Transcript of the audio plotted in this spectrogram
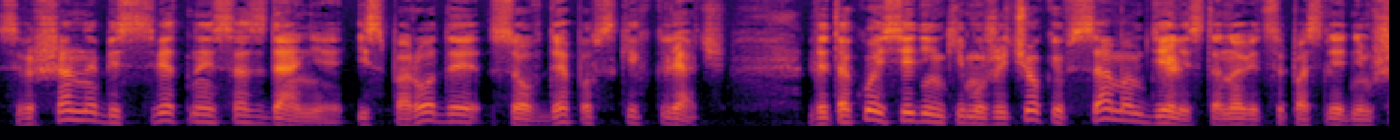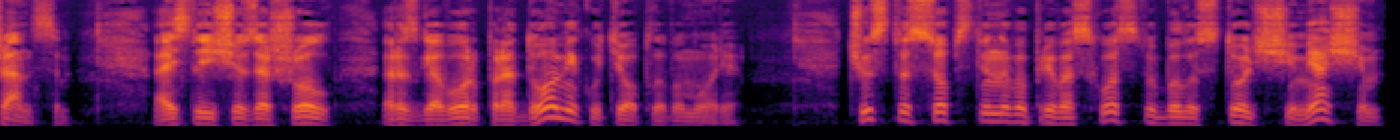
Совершенно бесцветное создание из породы совдеповских кляч. Для такой седенький мужичок и в самом деле становится последним шансом. А если еще зашел разговор про домик у теплого моря? Чувство собственного превосходства было столь щемящим,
